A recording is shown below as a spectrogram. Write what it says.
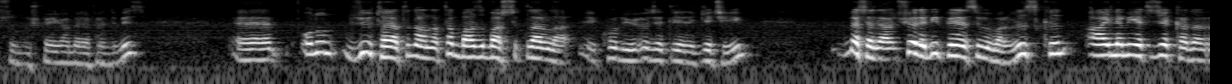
sunmuş Peygamber Efendimiz. E, onun züht hayatını anlatan bazı başlıklarla e, konuyu özetleyerek geçeyim. Mesela şöyle bir prensibi var. Rızkın aileme yetecek kadar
